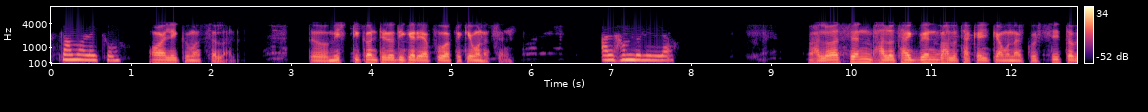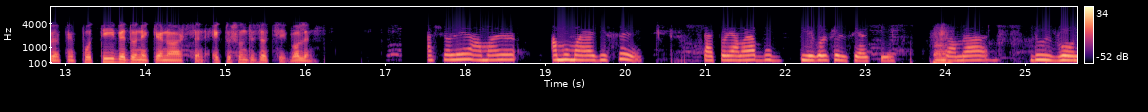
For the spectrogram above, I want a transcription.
আসসালামু আলাইকুম। ওয়ালাইকুম আসসালাম। তো মিষ্টি কণ্ঠের অধিকারী আপু আপনি কেমন আছেন? আলহামদুলিল্লাহ। ভালো আছেন ভালো থাকবেন ভালো থাকাই কামনা করছি। তবে আপনি প্রতিবেদনে কেন আসছেন একটু শুনতে চাচ্ছি বলেন। আসলে আমার আম্মু মারা গেছে তারপরে আমার আব্বু বিয়ে করে ফেলছে আর কি। তো আমরা দুই বোন।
